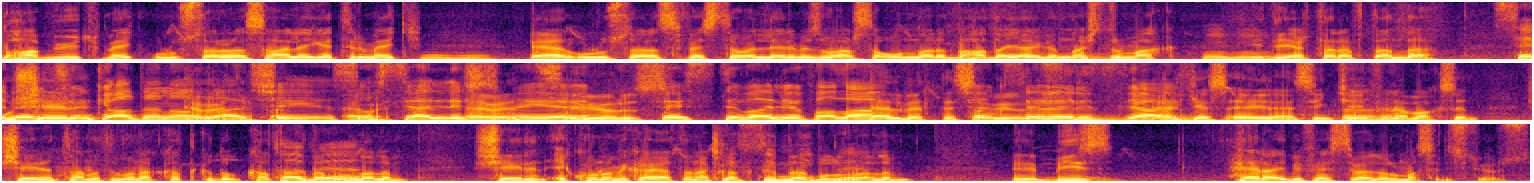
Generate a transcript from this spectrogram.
daha büyütmek, uluslararası hale getirmek, eğer uluslararası festivallerimiz varsa onları daha da yaygınlaştırmak. E, diğer taraftan da Sever bu şehri çünkü Adanalılar Evet efendim, şeyi, evet. sosyalleşmeyi, Evet, seviyoruz. festivali falan. Elbette Çok seviyoruz. severiz yani. Herkes eğlensin, keyfine baksın. Şehrin tanıtımına katkıda, katkıda Tabii. bulunalım. Şehrin ekonomik hayatına Kesinlikle. katkıda bulunalım. Ee, biz her ay bir festival olmasını istiyoruz.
